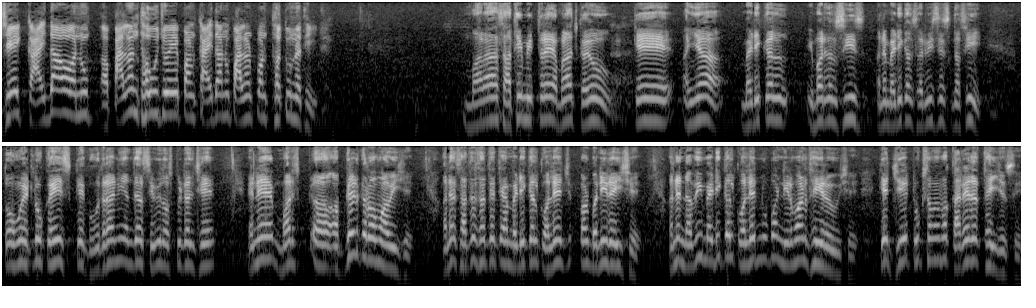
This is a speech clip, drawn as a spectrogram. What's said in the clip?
જે કાયદાઓનું પાલન થવું જોઈએ, પણ કાયદાનું પાલન પણ થતું નથી. મારા સાથી મિત્રે હમણાં જ કહ્યું કે અહીંયા મેડિકલ ઇમરજન્સીઝ અને મેડિકલ સર્વિસીસ નથી. તો હું એટલું કહીશ કે ગોધરાની અંદર સિવિલ હોસ્પિટલ છે. એને મર્જ અપગ્રેડ કરવામાં આવી છે. અને સાથે સાથે ત્યાં મેડિકલ કોલેજ પણ બની રહી છે. અને નવી મેડિકલ કોલેજનું પણ નિર્માણ થઈ રહ્યું છે, કે જે ટૂંક સમયમાં કાર્યરત થઈ જશે.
